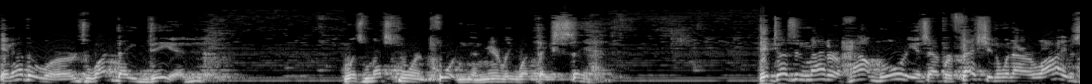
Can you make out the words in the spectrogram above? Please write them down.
In other words, what they did was much more important than merely what they said. It doesn't matter how glorious our profession when our lives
